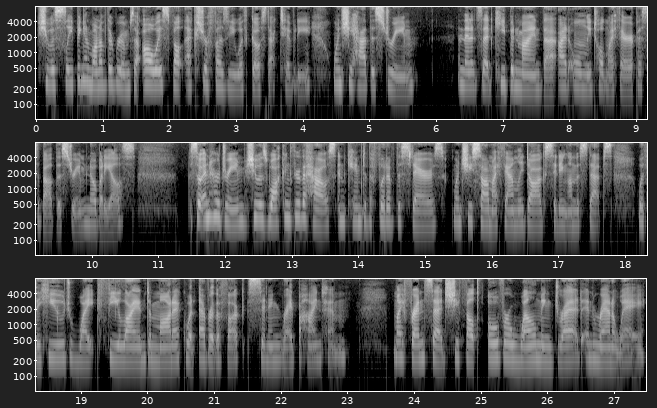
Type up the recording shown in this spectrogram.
She was sleeping in one of the rooms that always felt extra fuzzy with ghost activity when she had this dream. And then it said, Keep in mind that I'd only told my therapist about this dream, nobody else. So, in her dream, she was walking through the house and came to the foot of the stairs when she saw my family dog sitting on the steps with a huge white feline demonic whatever the fuck sitting right behind him. My friend said she felt overwhelming dread and ran away.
